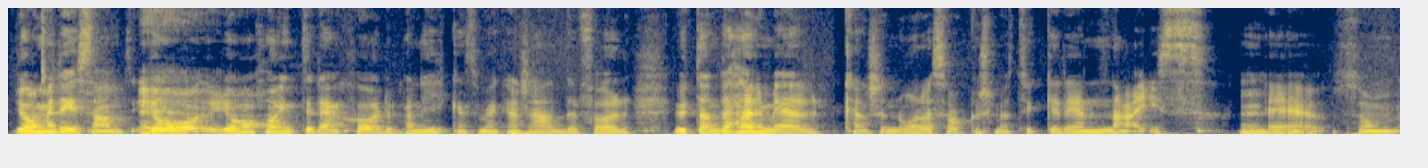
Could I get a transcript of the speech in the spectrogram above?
Ja, men det är sant. Eh. Jag, jag har inte den skördepaniken som jag kanske hade för Utan det här är mer kanske några saker som jag tycker är nice. Mm. Eh, som,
